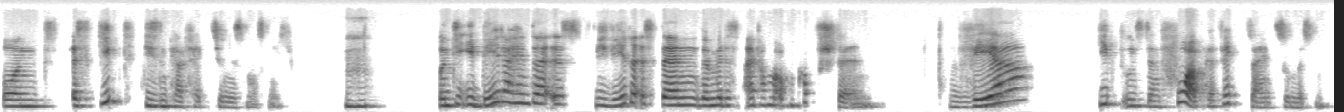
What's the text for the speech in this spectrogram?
Und es gibt diesen Perfektionismus nicht. Mhm. Und die Idee dahinter ist, wie wäre es denn, wenn wir das einfach mal auf den Kopf stellen? Wer gibt uns denn vor, perfekt sein zu müssen?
